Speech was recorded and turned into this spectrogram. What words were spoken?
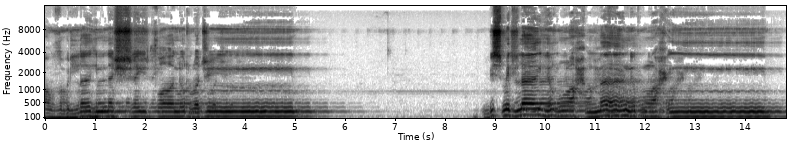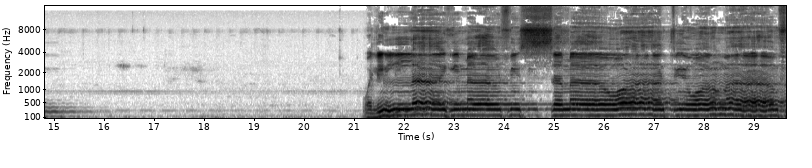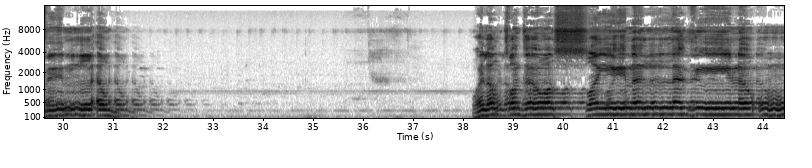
أعوذ بالله من الشيطان الرجيم. بسم الله الرحمن الرحيم. ولله ما في السماوات ولقد وصينا الذين أوتوا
